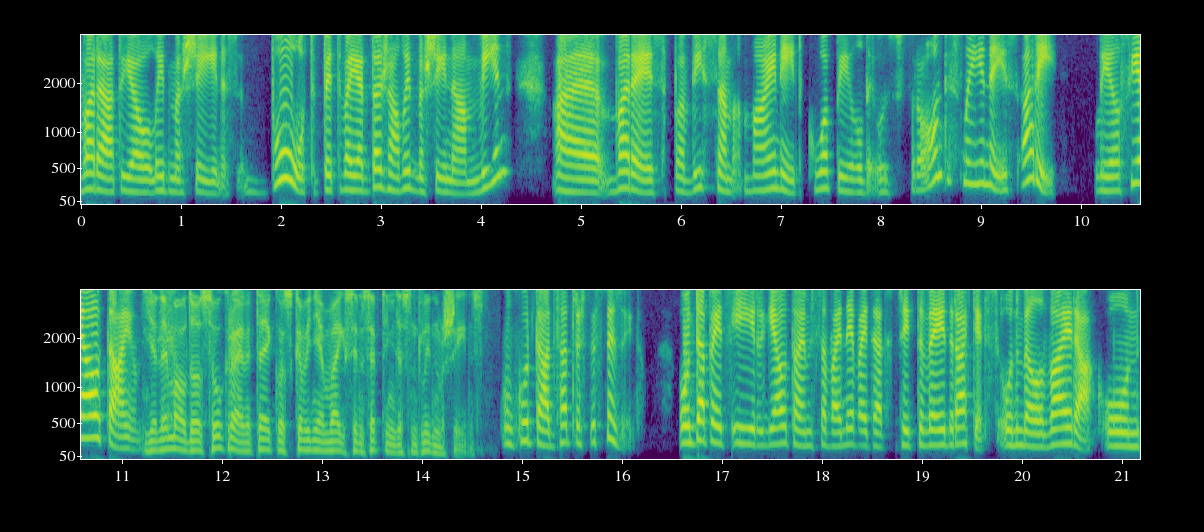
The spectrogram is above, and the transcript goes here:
varētu jau lidmašīnas būt, bet vai ar dažām lidmašīnām vien uh, varēs pavisam mainīt kopildi uz frontes līnijas arī liels jautājums. Ja nemaldos, Ukraina teikusi, ka viņiem vajag 170 lidmašīnas. Un kur tādas atrast, es nezinu. Un tāpēc ir jautājums, vai nevajadzētu cita veida raķetes un vēl vairāk. Un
